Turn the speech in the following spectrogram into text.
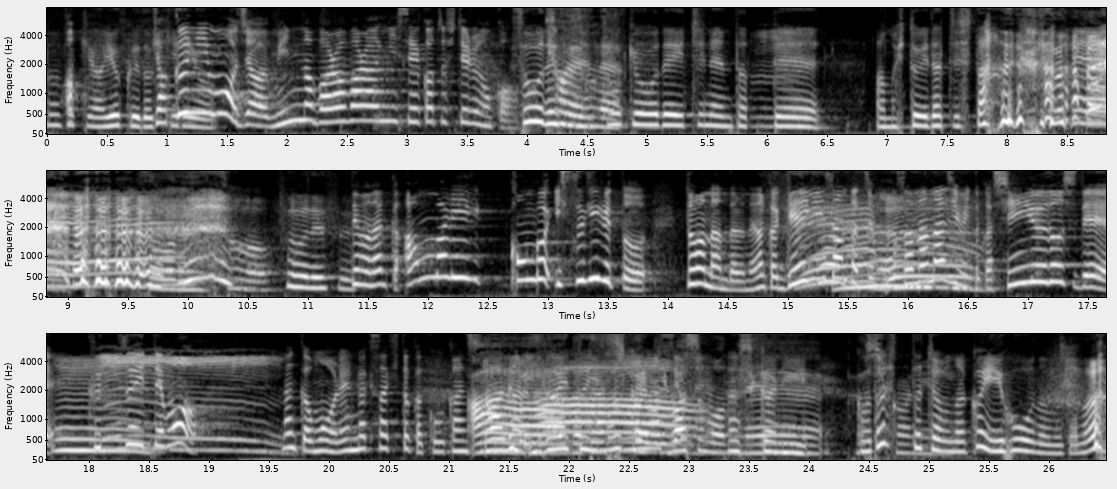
その時はよくドッキリを。逆にもうじゃあみんなバラバラに生活してるのかそうですねね東京で1年経って、あの、独り立ちしたんですけど。そう。そうです。でもなんかあんまり今後いすぎるとどうなんだろうね。なんか芸人さんたちも幼馴染とか親友同士でくっついてもなんかもう連絡先とか交換してあーでも意外といます確かにいますもんね。確かに。私たちは仲いい方なのかな。い。や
